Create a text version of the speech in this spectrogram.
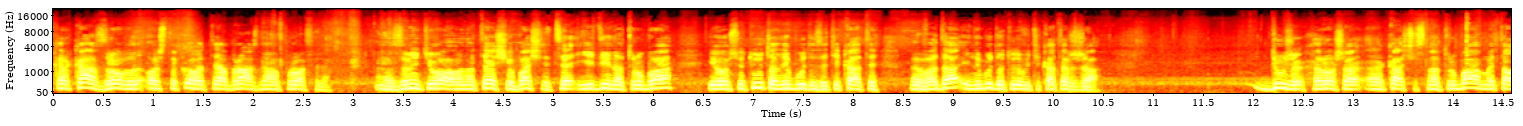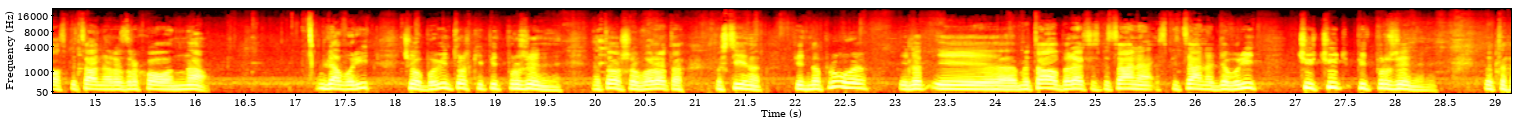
каркас зроблений ось такого Т-образного профіля. Е, Зверніть увагу на те, що бачите, це єдина труба, і ось тут не буде затікати е, вода і не буде туди витікати ржа. Дуже хороша е, качественна труба. Метал спеціально розрахований на для воріт. Чого? Бо він трошки підпружинений. Для того, щоб ворота постійно під напругою, і, для, і метал береться спеціально, спеціально для воріт, чуть-чуть підпружинений. Тобто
